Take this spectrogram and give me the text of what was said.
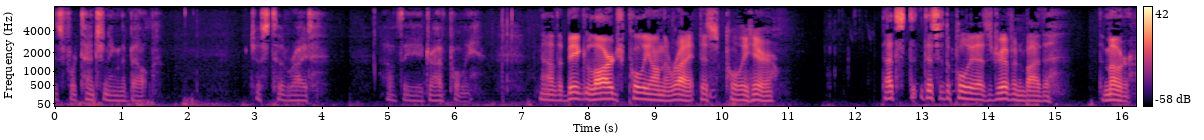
is for tensioning the belt just to the right of the drive pulley. Now the big large pulley on the right, this pulley here, that's this is the pulley that's driven by the the motor.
